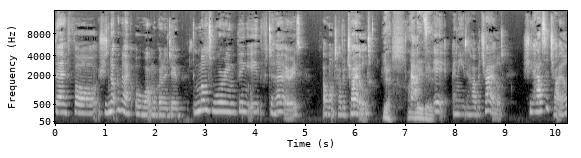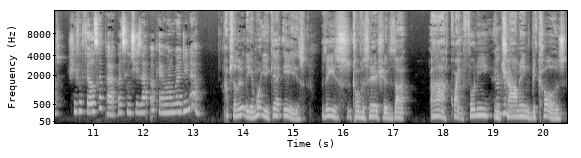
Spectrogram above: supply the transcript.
therefore, she's not going to be like, "Oh, what am I going to do?" The most worrying thing to her is, "I want to have a child." Yes, I That's need it. it. I need to have a child. She has a child. She fulfills her purpose, and she's like, "Okay, what am I going to do now?" Absolutely. And what you get is these conversations that are quite funny and mm-hmm. charming because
